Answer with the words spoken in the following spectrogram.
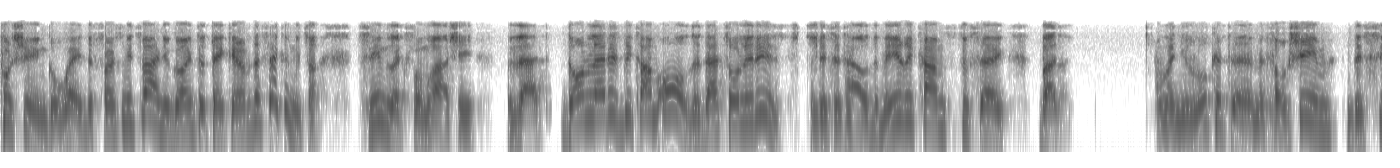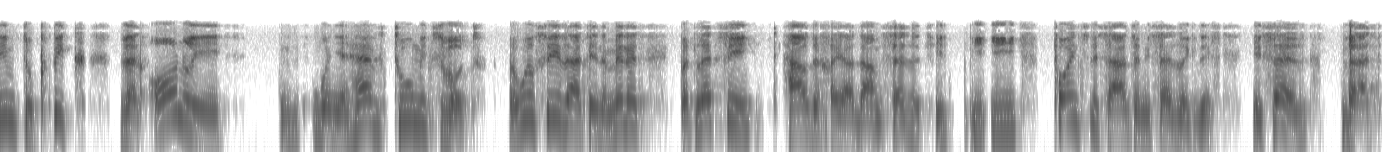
pushing away the first mitzvah and you're going to take care of the second mitzvah. Seems like from Rashi that don't let it become old. That's all it is. This is how the Meiri comes to say, but when you look at the Mefarshim, they seem to pick that only when you have two mitzvot. And we'll see that in a minute, but let's see how the Chayei Adam says it. He, he, he, points this out and he says like this. He says that,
